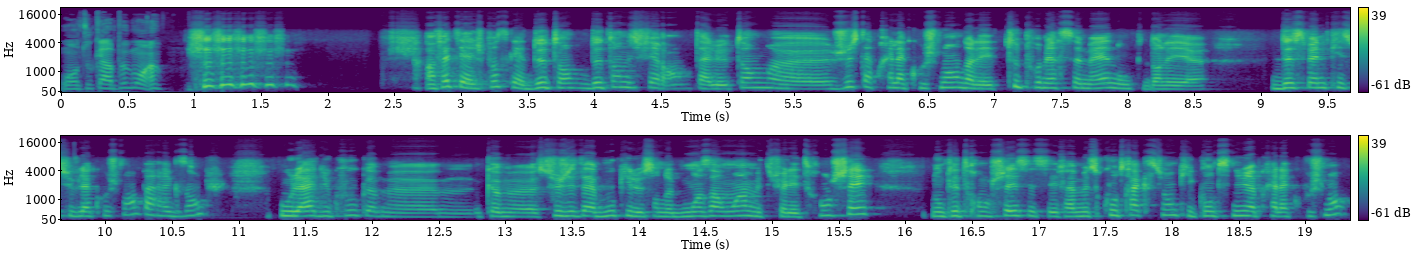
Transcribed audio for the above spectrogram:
ou en tout cas un peu moins. En fait, je pense qu'il y a deux temps, deux temps différents. Tu as le temps euh, juste après l'accouchement, dans les toutes premières semaines, donc dans les euh, deux semaines qui suivent l'accouchement, par exemple, où là, du coup, comme, euh, comme sujet tabou qui le sont de moins en moins, mais tu as les trancher. Donc les tranchées, c'est ces fameuses contractions qui continuent après l'accouchement.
